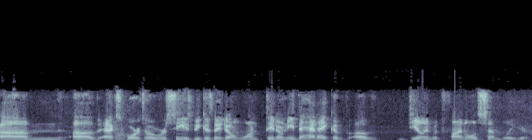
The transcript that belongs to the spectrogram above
um, of exports overseas because they don't want they don't need the headache of, of dealing with final assembly here.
